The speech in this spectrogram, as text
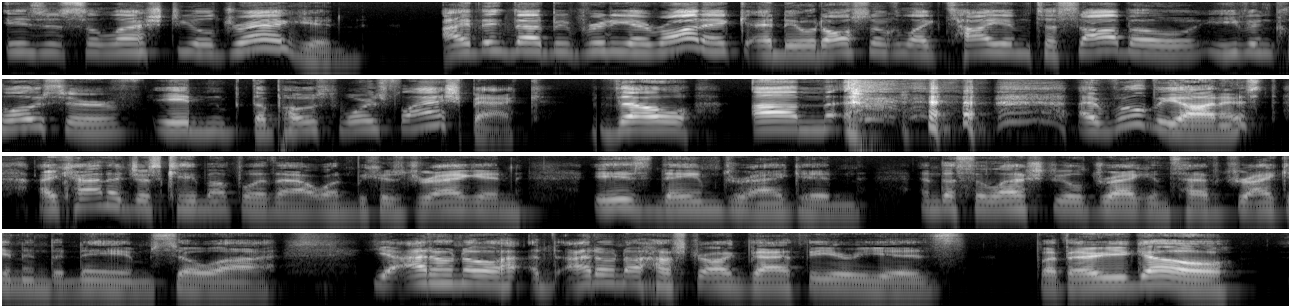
is a celestial dragon? I think that'd be pretty ironic, and it would also like tie him to Sabo even closer in the post wars flashback. Though, um, I will be honest, I kind of just came up with that one because Dragon is named Dragon, and the celestial dragons have dragon in the name. So, uh, yeah, I don't know. I don't know how strong that theory is, but there you go.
